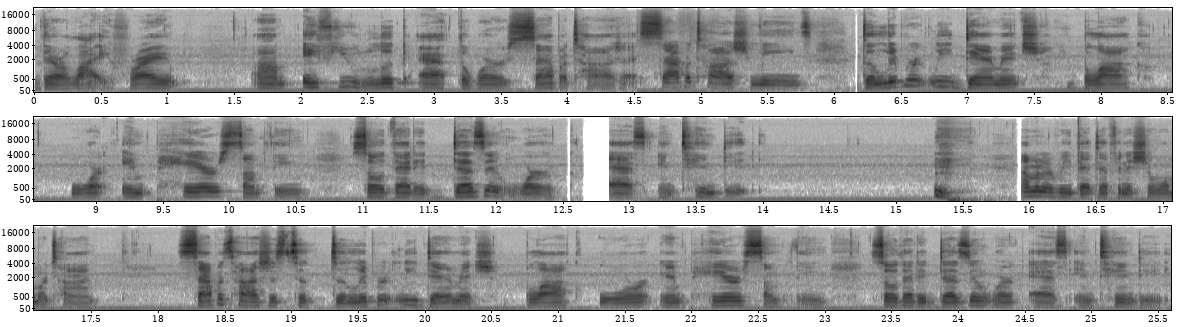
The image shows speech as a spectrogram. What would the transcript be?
their life, right? Um, if you look at the word sabotage, sabotage means deliberately damage, block, or impair something so that it doesn't work as intended. I'm going to read that definition one more time. Sabotage is to deliberately damage, block, or impair something so that it doesn't work as intended.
